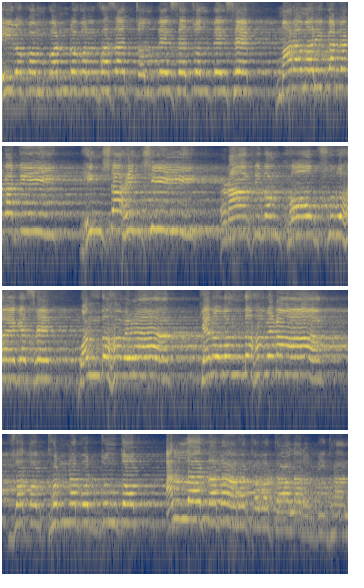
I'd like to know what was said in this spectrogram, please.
এই রকম গন্ডগোল, ফাসাদ চলতেছে চলতেছে মারামারি, কাটাকাটি, হিংসা, হিংসি রাগ এবং ক্ষোভ শুরু হয়ে গেছে। বন্ধ হবে না। কেন বন্ধ হবে না? যতক্ষণ না পর্যন্ত আল্লাহ তাআলার বিধান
